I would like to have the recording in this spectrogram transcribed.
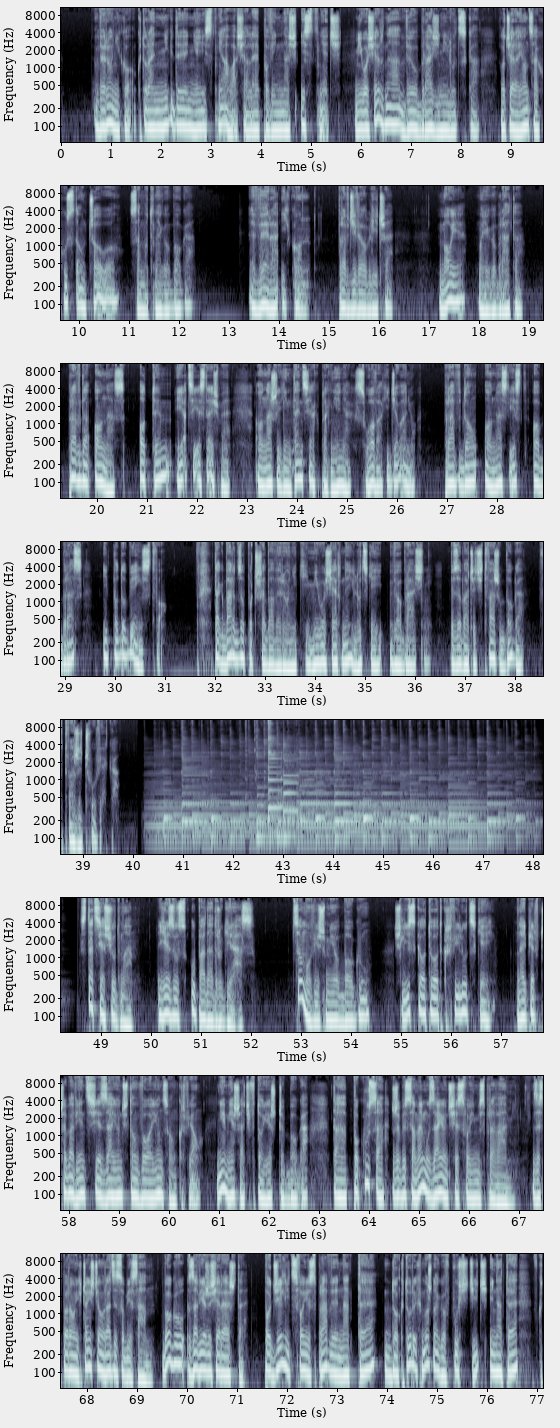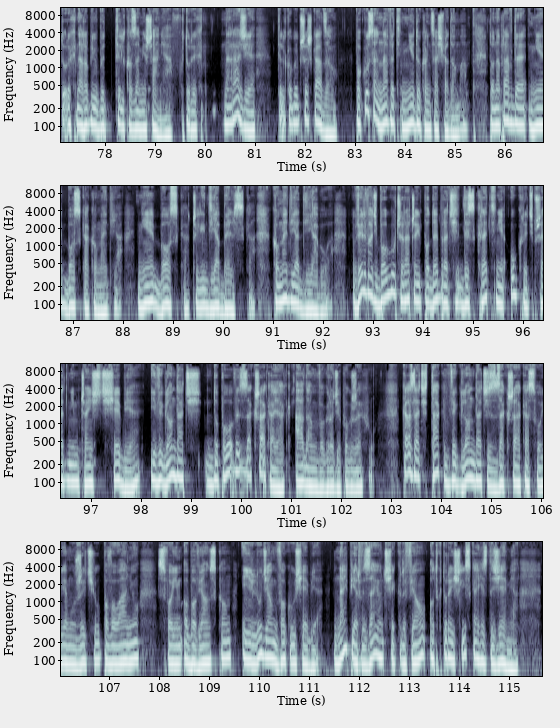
Weroniko, która nigdy nie istniałaś, ale powinnaś istnieć. Miłosierna wyobraźni ludzka, ocierająca chustą czoło samotnego Boga. Wera ikon, prawdziwe oblicze. Moje, mojego brata. Prawda o nas, o tym, jacy jesteśmy, o naszych intencjach, pragnieniach, słowach i działaniu. Prawdą o nas jest obraz i podobieństwo. Tak bardzo potrzeba Weroniki miłosiernej ludzkiej wyobraźni, by zobaczyć twarz Boga w twarzy człowieka. Stacja siódma. Jezus upada drugi raz. Co mówisz mi o Bogu? Ślisko tu od krwi ludzkiej. Najpierw trzeba więc się zająć tą wołającą krwią, nie mieszać w to jeszcze Boga. Ta pokusa, żeby samemu zająć się swoimi sprawami. Ze sporą ich częścią radzę sobie sam. Bogu zawierzy się resztę. Podzielić swoje sprawy na te, do których można go wpuścić, i na te, w których narobiłby tylko zamieszania, w których na razie tylko by przeszkadzał. Pokusa nawet nie do końca świadoma. To naprawdę nie boska komedia, nie boska, czyli diabelska, komedia diabła. Wyrwać Bogu, czy raczej podebrać dyskretnie, ukryć przed nim część siebie i wyglądać do połowy z zakrzaka, jak Adam w ogrodzie po grzechu. Kazać tak wyglądać z zakrzaka swojemu życiu, powołaniu, swoim obowiązkom i ludziom wokół siebie – najpierw zająć się krwią, od której śliska jest ziemia,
